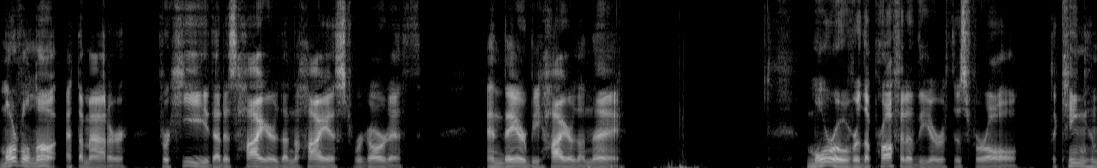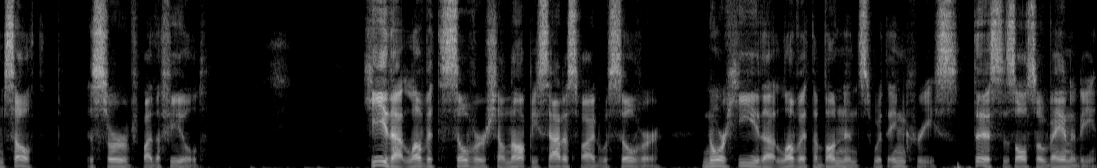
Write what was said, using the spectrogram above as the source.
marvel not at the matter, for he that is higher than the highest regardeth, and there be higher than they. Moreover, the profit of the earth is for all the king himself is served by the field. He that loveth silver shall not be satisfied with silver, nor he that loveth abundance with increase. This is also vanity.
